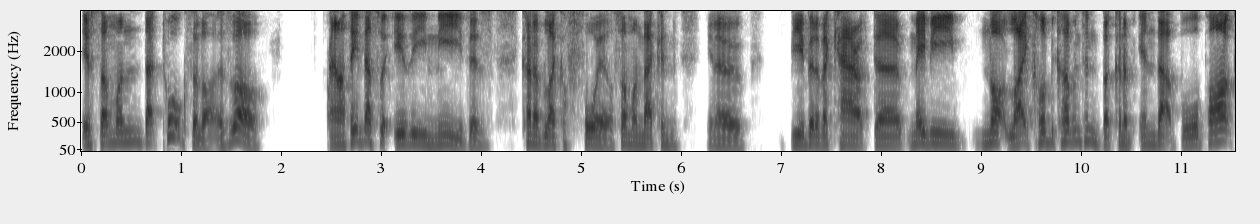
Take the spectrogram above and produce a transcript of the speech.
is someone that talks a lot as well. And I think that's what Izzy needs is kind of like a foil, someone that can, you know, be a bit of a character, maybe not like Colby Covington, but kind of in that ballpark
